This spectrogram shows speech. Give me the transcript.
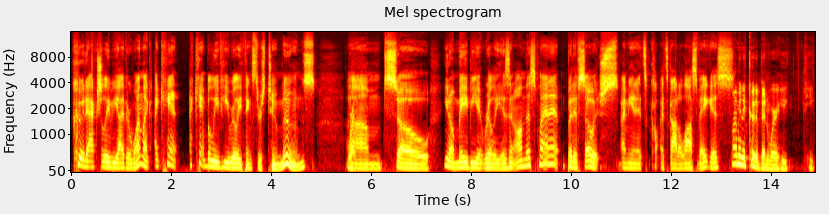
could actually be either one like i can't i can't believe he really thinks there's two moons Right. um so you know maybe it really isn't on this planet but if so it's i mean it's it's got a las vegas I mean, it could have been where he he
